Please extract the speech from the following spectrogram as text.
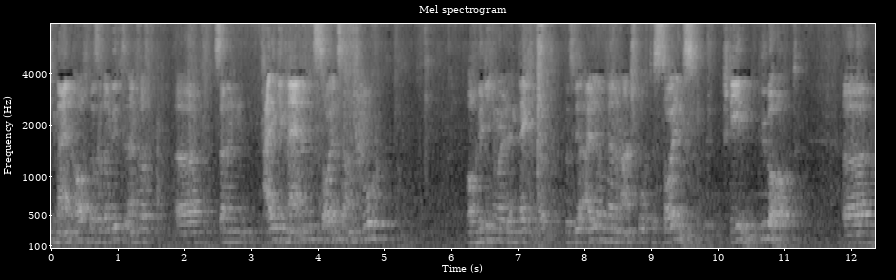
ich meine auch, dass er damit einfach äh, seinen allgemeinen Sollensanspruch auch wirklich einmal entdeckt hat. Dass wir alle unter einem Anspruch des Sollens stehen, überhaupt. Äh,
